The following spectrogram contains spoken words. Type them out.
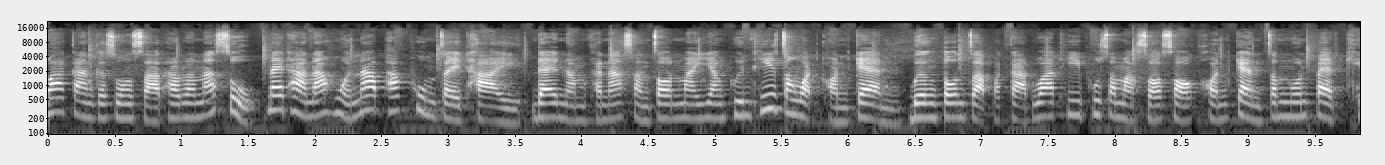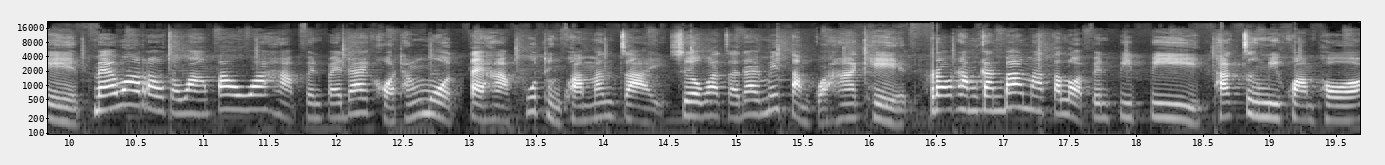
ว่าการกระทรวงสาธารณสุข ในฐานะหัวหน้าพักภูมิใจไทย ได้นำคณะสัญจรมายังพื้นที่จังหวัดขอนแก่น เบื้องต้นจะประกาศว่าที่ผู้สมัครสสขอนแก่นจำนวน 8 เขต แม้ว่าเราจะวางเป้าว่าหากเป็นไปได้ขอทั้งหมด แต่หากพูดถึงความมั่นใจ เชื่อว่าจะได้ไม่ต่ำกว่า 5 เขต เราทำการบ้านมาตลอดเป็นปีๆพักจึงมีความพร้อม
